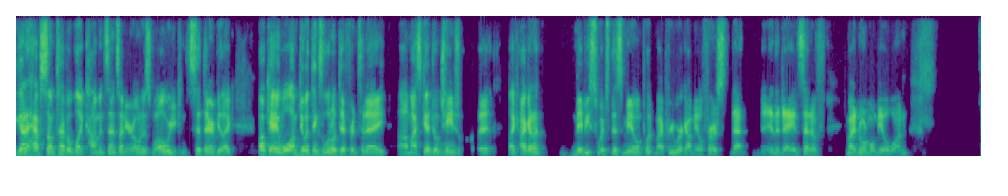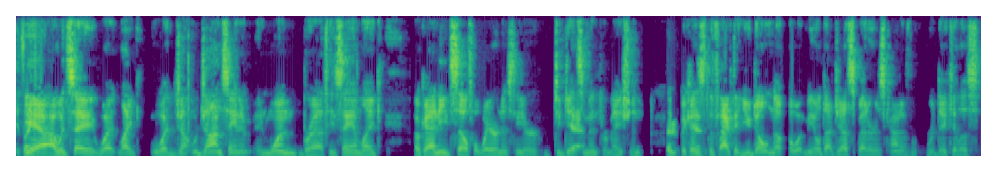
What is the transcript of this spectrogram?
you got to have some type of like common sense on your own as well, where you can sit there and be like, okay, well I'm doing things a little different today. Uh, my schedule mm-hmm. changed a little bit. Like I gotta maybe switch this meal and put my pre workout meal first that in the day instead of my normal meal one. It's like, yeah, I would say what like what Jon Jon's saying in, in one breath. He's saying like, okay, I need self awareness here to get yeah. some information because the fact that you don't know what meal digests better is kind of ridiculous.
